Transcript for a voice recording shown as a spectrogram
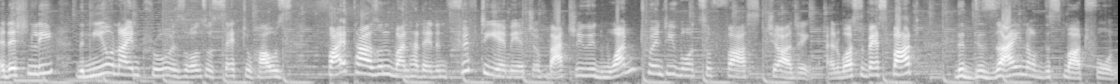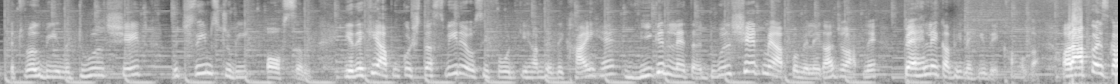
Additionally, the Neo 9 Pro is also set to house 5150 mAh of battery with 120 watts of fast charging. And what's the best part? The design of the smartphone. It will be in the dual shade, which seems to be awesome. ये देखिए, आपको कुछ तस्वीरें उसी फ़ोन की हमने दिखाई है वीगन लेदर डुअल शेड में आपको मिलेगा, जो आपने पहले कभी नहीं देखा होगा और आपको इसका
